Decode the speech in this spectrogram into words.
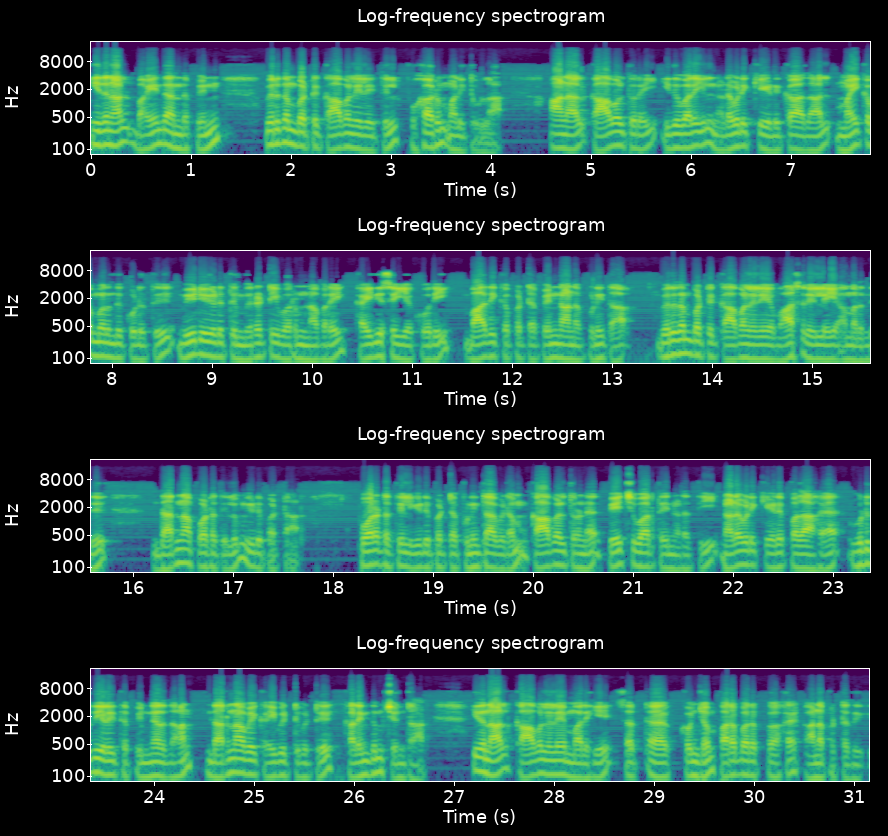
இதனால் பயந்த அந்த பெண் விருதம்பட்டு காவல் நிலையத்தில் புகாரும் அளித்துள்ளார். ஆனால் காவல்துறை இதுவரையில் நடவடிக்கை எடுக்காதால் மயக்க மருந்து கொடுத்து வீடியோ எடுத்து மிரட்டி வரும் நபரை கைது செய்ய கோரி பாதிக்கப்பட்ட பெண்ணான புனிதா விருதம்பட்டு காவல் நிலைய வாசலிலே அமர்ந்து தர்ணா போராட்டத்திலும் ஈடுபட்டார். போராட்டத்தில் ஈடுபட்ட புனிதாவிடம் காவல்துறையினர் பேச்சுவார்த்தை நடத்தி நடவடிக்கை எடுப்பதாக உறுதியளித்த பின்னர்தான் தர்ணாவை கைவிட்டுவிட்டு கலைந்தும் சென்றார். இதனால் காவல் நிலையம் அருகே சட்ட கொஞ்சம் பரபரப்பாக காணப்பட்டது.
